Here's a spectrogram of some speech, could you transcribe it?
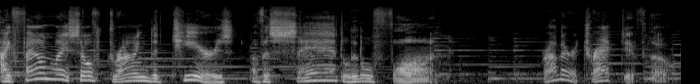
I found myself drying the tears of a sad little fawn. Rather attractive, though.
